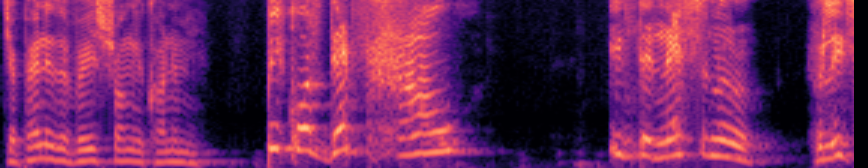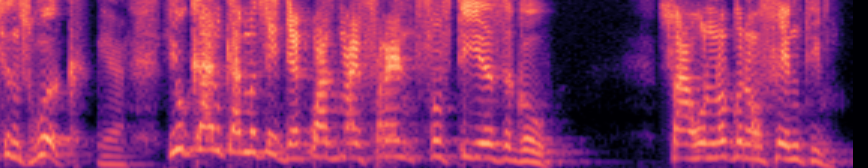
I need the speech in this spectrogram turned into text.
Japan is a very strong economy. Because that's how international relations work. Yeah. You can't come and say, that was my friend 50 years ago. So I was not going to offend him.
